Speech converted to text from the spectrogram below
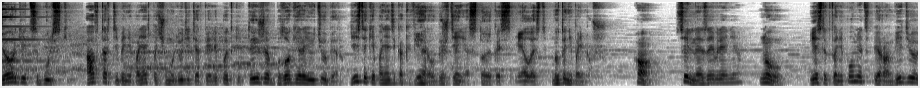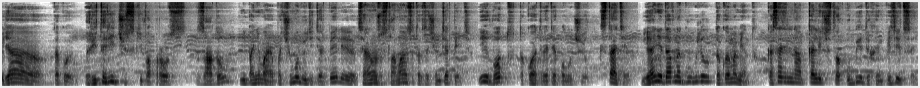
Георгий Цибульский. Автор тебе не понять, почему люди терпели пытки. Ты же блогер и ютубер. Есть такие понятия, как вера, убеждение, стойкость, смелость, но ты не поймешь. Хо, сильное заявление. Ну, если кто не помнит, в первом видео я такой риторический вопрос задал, не понимаю, почему люди терпели, все равно же сломаются, так зачем терпеть? И вот такой ответ я получил. Кстати, я недавно гуглил такой момент. Касательно количества убитых инквизицией,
